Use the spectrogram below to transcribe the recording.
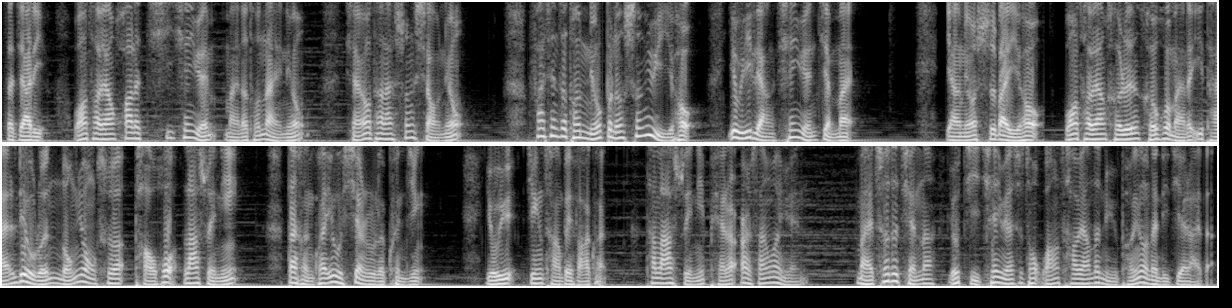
在家里，王朝阳花了七千元买了头奶牛，想要他来生小牛。发现这头牛不能生育以后，又以两千元贱卖。养牛失败以后，王朝阳和人合伙买了一台六轮农用车跑货拉水泥，但很快又陷入了困境。由于经常被罚款，他拉水泥赔了二三万元。买车的钱呢，有几千元是从王朝阳的女朋友那里借来的。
